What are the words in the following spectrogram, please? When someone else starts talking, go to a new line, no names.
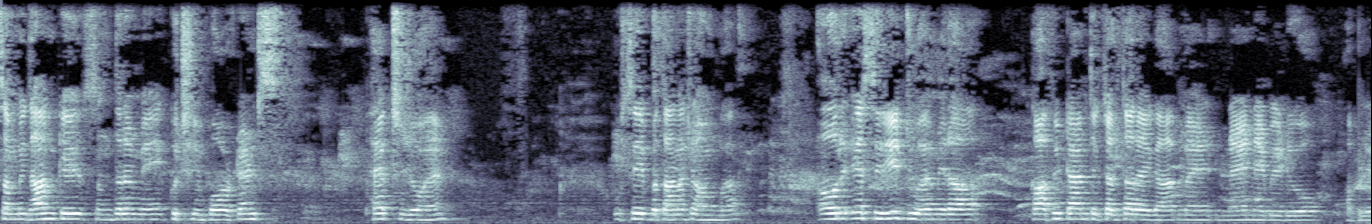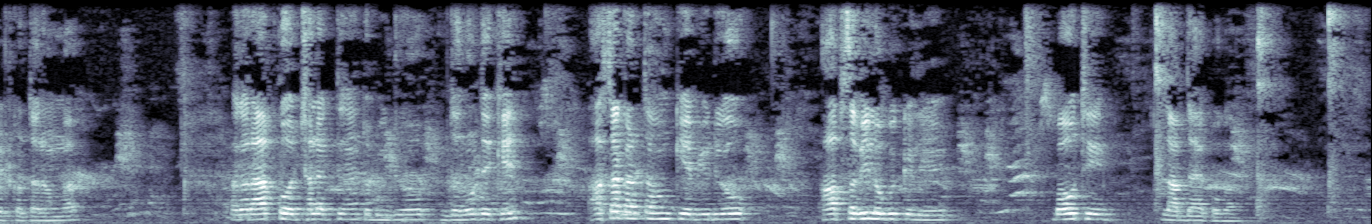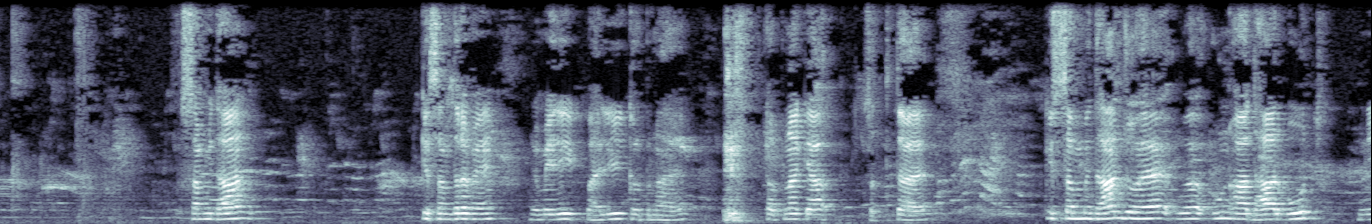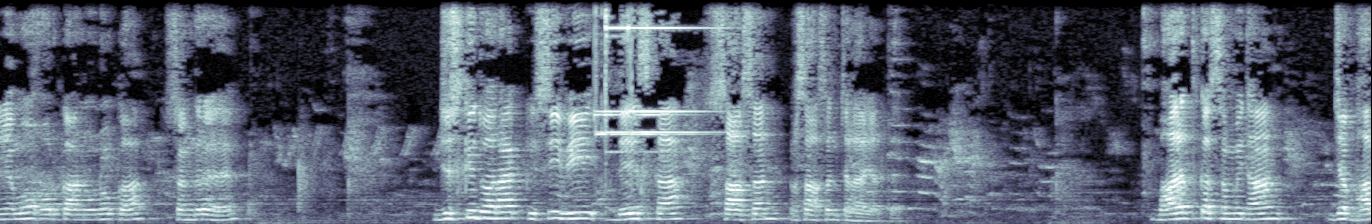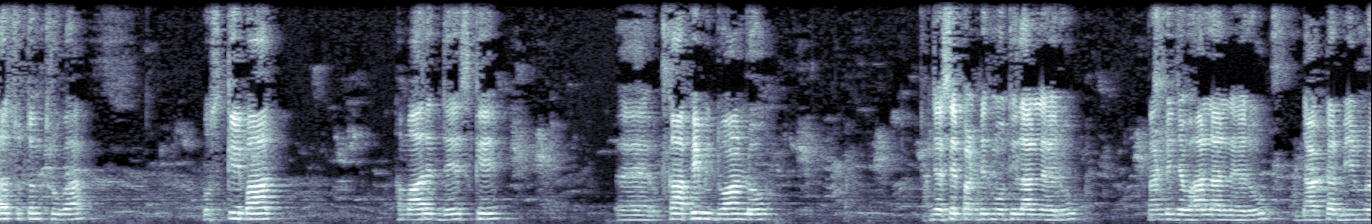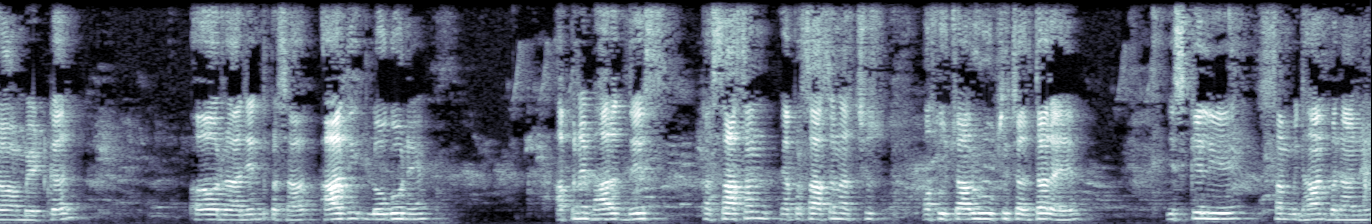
संविधान के संदर्भ में कुछ इम्पोर्टेंट्स फैक्ट्स जो हैं, उसे बताना चाहूँगा। और ये सीरीज़ जो है मेरा काफ़ी टाइम तक चलता रहेगा। मैं नए नए वीडियो अपलोड करता रहूँगा। अगर आपको अच्छा लगते हैं तो वीडियो ज़रूर देखें। आशा करता हूँ कि ये वीडियो आप सभी लोगों के लिए बहुत ही लाभदायक होगा। संविधान के संदर्भ में जो मेरी पहली कल्पना है, कल्पना क्या सत्यता है कि संविधान जो है, वह उन आधारभूत नियमों और कानूनों का संग्रह है, जिसके द्वारा किसी भी देश का शासन, प्रशासन चलाया जाता है। भारत का संविधान जब भारत स्वतंत्र हुआ, उसके बाद हमारे देश के काफ़ी विद्वान लोग, जैसे पंडित मोतीलाल नेहरू, पंडित जवाहरलाल नेहरू, डॉक्टर भीमराव अंबेडकर और राजेंद्र प्रसाद आदि लोगों ने अपने भारत देश का शासन या प्रशासन अच्छे और सुचारू रूप से चलता रहे, इसके लिए संविधान बनाने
